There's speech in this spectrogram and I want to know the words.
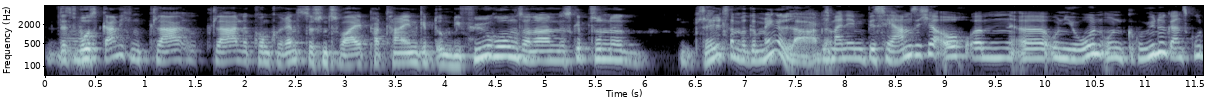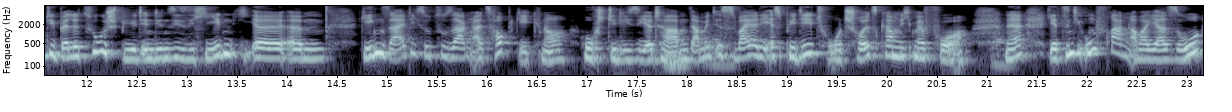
das, wo es gar nicht ein klar, klar eine Konkurrenz zwischen zwei Parteien gibt um die Führung, sondern es gibt so eine seltsame Gemengelage. Ich meine, bisher haben sich ja auch ähm, äh, Union und Grüne ganz gut die Bälle zugespielt, indem sie sich jeden äh, ähm, gegenseitig sozusagen als Hauptgegner hochstilisiert haben. Damit ist war ja die SPD tot. Scholz kam nicht mehr vor. Ja. Ne? Jetzt sind die Umfragen aber ja so,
